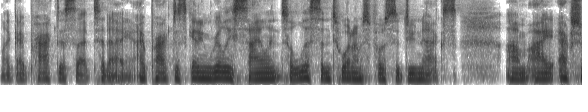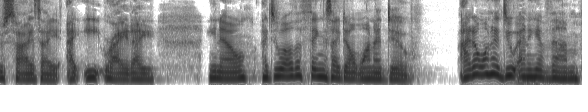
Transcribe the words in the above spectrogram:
Like I practice that today. I practice getting really silent to listen to what I'm supposed to do next. Um, I exercise. I, I eat right. I, you know, I do all the things I don't want to do. I don't want to do any of them.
